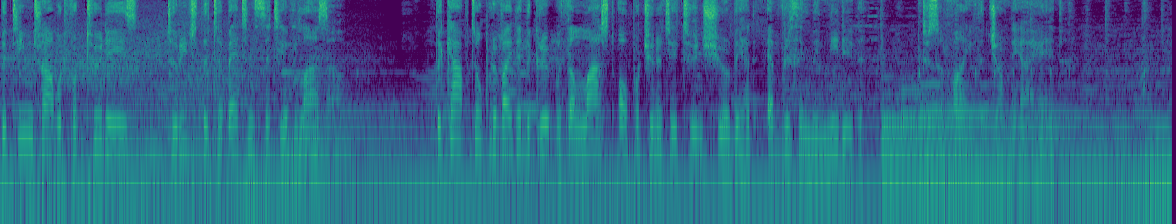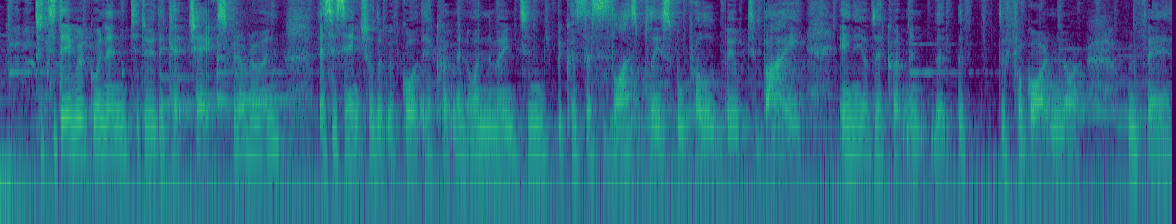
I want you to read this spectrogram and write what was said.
the team travelled for two days to reach the Tibetan city of Lhasa. The capital provided the group with the last opportunity to ensure they had everything they needed to survive the journey ahead. So today we're going in to do the kit checks for everyone. It's essential that we've got the equipment on the mountain because this is the last place we'll probably be able to buy any of the equipment that they've, they've forgotten or we've uh,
